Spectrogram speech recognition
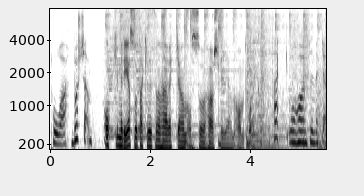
på börsen. Och med det så tackar vi för den här veckan och så hörs vi igen om två veckor. Tack och ha en fin vecka.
